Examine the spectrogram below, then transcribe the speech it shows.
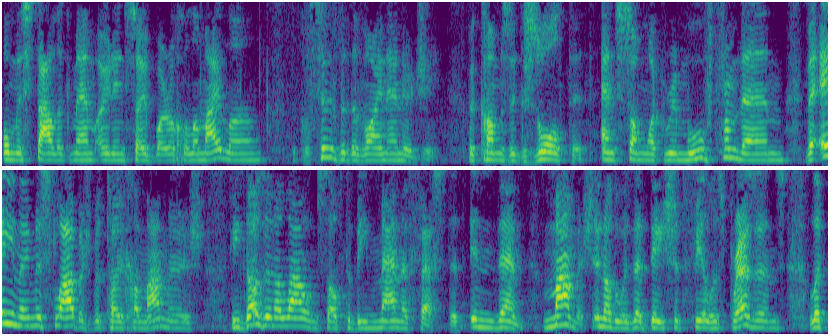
Umistalik mem oirin soif baruch Because since the divine energy becomes exalted and somewhat removed from them. He doesn't allow himself to be manifested in them. Mamish, in other words, that they should feel his presence. That's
